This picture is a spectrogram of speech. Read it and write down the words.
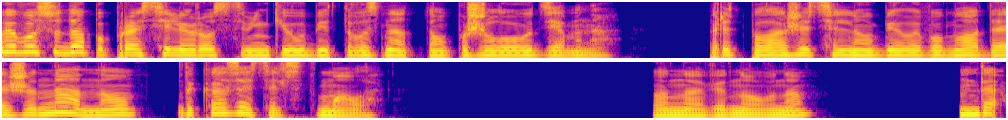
Моего суда попросили родственники убитого знатного пожилого демона. Предположительно, убила его молодая жена, но доказательств мало. Она виновна? Да.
